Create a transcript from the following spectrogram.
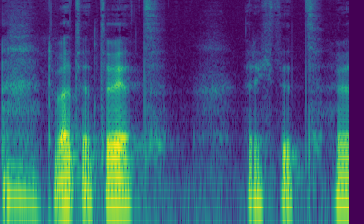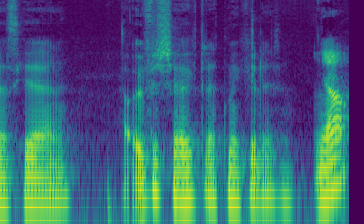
Det är bara att jag inte vet riktigt hur jag ska göra. Jag har ju försökt rätt mycket liksom. Ja,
